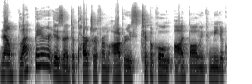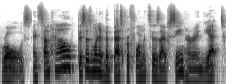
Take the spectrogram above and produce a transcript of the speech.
Now, Black Bear is a departure from Aubrey's typical oddball and comedic roles, and somehow this is one of the best performances I've seen her in yet.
